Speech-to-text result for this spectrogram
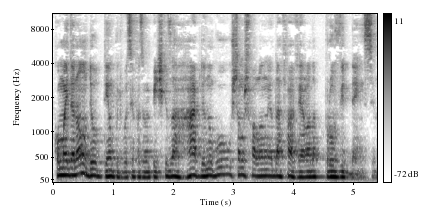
Como ainda não deu tempo de você fazer uma pesquisa rápida no Google, estamos falando né, da favela da Providência.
